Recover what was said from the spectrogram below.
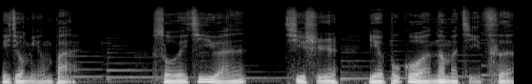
你就明白，所谓机缘，其实也不过那么几次。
